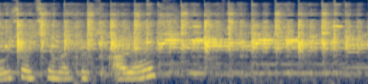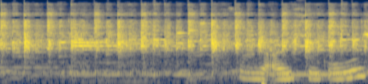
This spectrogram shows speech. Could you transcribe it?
Gut, jetzt hier mal kurz alles. Haben wir alles hier groß.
